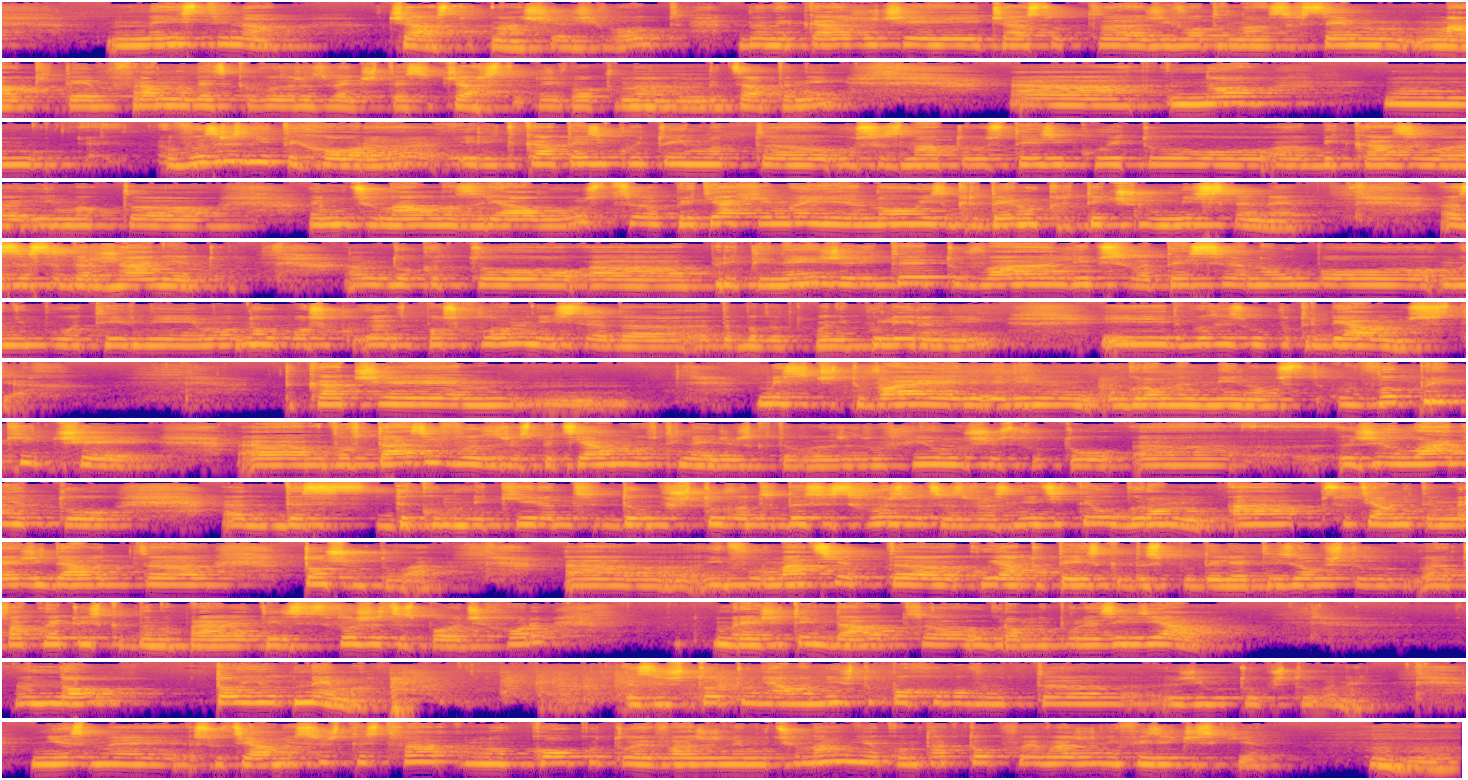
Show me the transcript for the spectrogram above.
наистина част от нашия живот. Да не кажа, че и част от живота на съвсем малките, в ранна детска възраст вече те са част от живота на mm-hmm. децата ни. А, но м- възрастните хора или така тези, които имат а, осъзнатост, тези, които а, би казала имат а, емоционална зрялост, при тях има и едно изградено критично мислене за съдържанието. Докато а, при тинейджерите това липсва. Те са много по-манипулативни, много по-склонни са да, да бъдат манипулирани и да бъде злоупотребявано с тях. Така че мисля, че това е един огромен минус. Въпреки, че а, в тази възраст, специално в тинейджерската възраст, в юношеството, а, желанието да, да комуникират, да общуват, да се свързват с връзниците е огромно, а социалните мрежи дават а, точно това а, информацията, която те искат да споделят, изобщо това, което искат да направят и да се свържат с повече хора, мрежите им дават а, огромно поле за изява. Но той отнема. Защото няма нищо по-хубаво от а, живото общуване. Ние сме социални същества, но колкото е важен емоционалния контакт, толкова е важен и физическия. Mm-hmm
